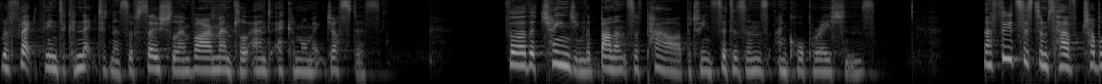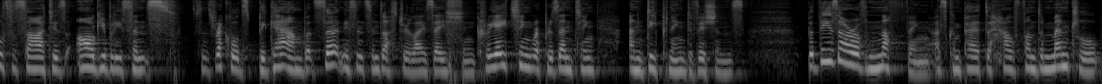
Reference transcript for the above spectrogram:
reflect the interconnectedness of social, environmental, and economic justice, further changing the balance of power between citizens and corporations. Now, food systems have troubled societies arguably since, since records began, but certainly since industrialization, creating, representing, and deepening divisions. But these are of nothing as compared to how fundamental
